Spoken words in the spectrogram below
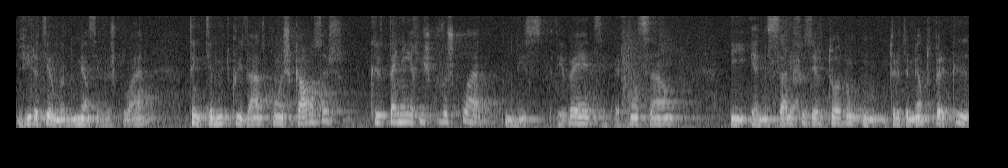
vir a ter uma demência vascular, tem que ter muito cuidado com as causas que têm risco vascular, como disse, a diabetes, a hipertensão, e é necessário fazer todo um, um tratamento para que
